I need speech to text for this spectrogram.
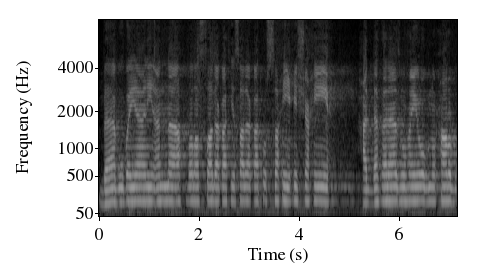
باب بيان أن أفضل الصدقة صدقة الصحيح الشحيح. حدثنا زهير بن حرب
